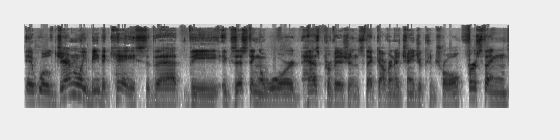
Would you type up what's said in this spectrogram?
It will generally be the case that the existing award has provisions that govern a change of control. First thing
